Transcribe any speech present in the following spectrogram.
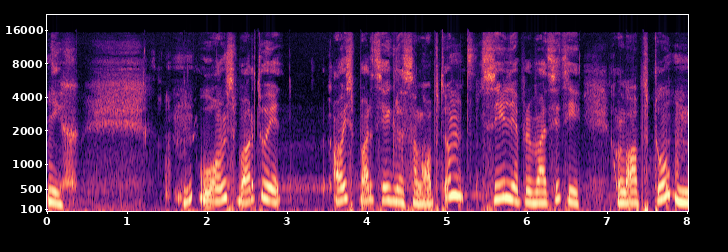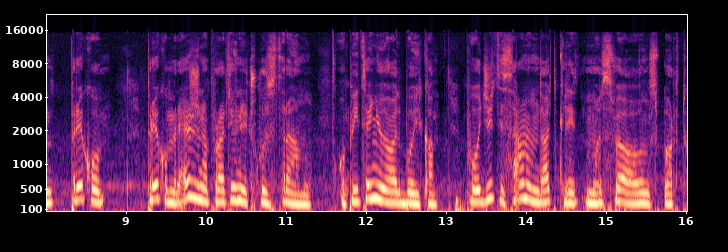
njih. U ovom sportu je ovaj sport se igra sa loptom. Cilj je prebaciti loptu preko, preko mreže na protivničku stranu. U pitanju je odbojka. Pođite sa mnom da otkrijemo sve o ovom sportu.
